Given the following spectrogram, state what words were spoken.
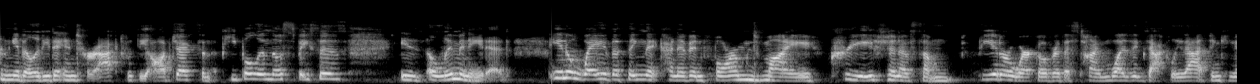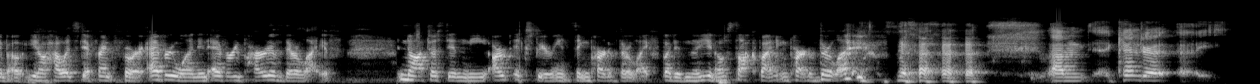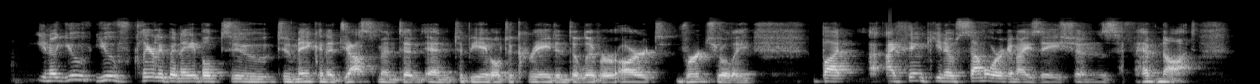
and the ability to interact with the objects and the people in those spaces is eliminated. In a way, the thing that kind of informed my creation of some theater work over this time was exactly that, thinking about, you know, how it's different for everyone in every part of their life. Not just in the art experiencing part of their life, but in the, you know, sock buying part of their life. um, Kendra, you know you've you've clearly been able to to make an adjustment and and to be able to create and deliver art virtually. But i think you know some organizations have not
